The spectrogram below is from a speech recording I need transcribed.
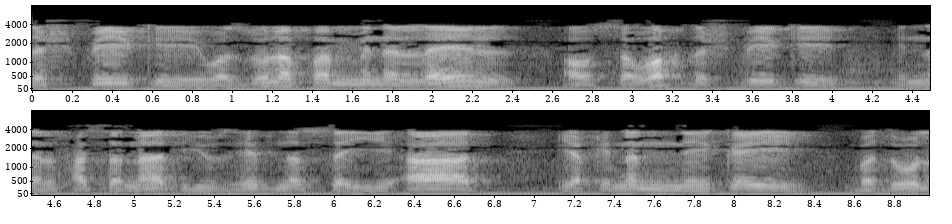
د شپې کې وزلفا من الليل او سو وخت د شپې کې ان الحسنات یذهبن السیئات یقینا نیکی بدول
